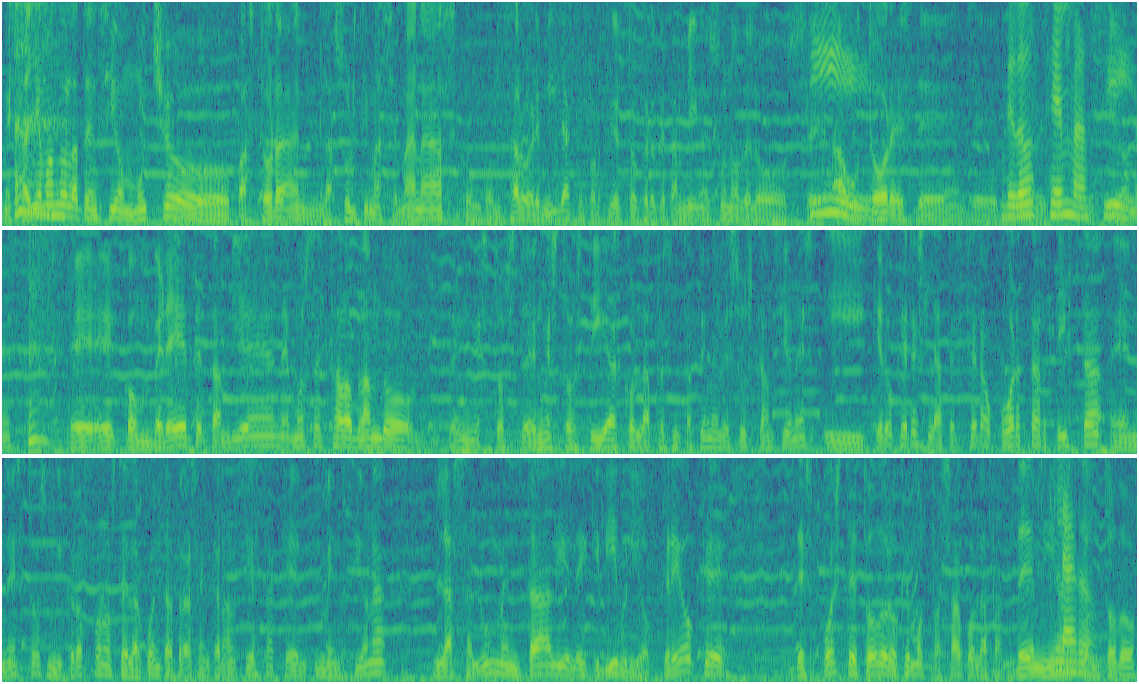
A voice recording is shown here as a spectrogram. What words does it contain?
Me está llamando la atención mucho, Pastora, en las últimas semanas con Gonzalo Hermida, que por cierto creo que también es uno de los eh, autores de, de- dos temas, sí. eh, con Beret también. Hemos estado hablando en estos, en estos días con las presentaciones de sus canciones y creo que eres la tercera o cuarta artista en estos micrófonos de la cuenta atrás en Canal Fiesta que menciona la salud mental y el equilibrio. Creo que después de todo lo que hemos pasado con la pandemia, Claro. con todo,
